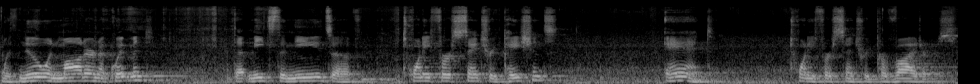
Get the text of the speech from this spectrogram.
with new and modern equipment that meets the needs of 21st century patients and 21st century providers.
